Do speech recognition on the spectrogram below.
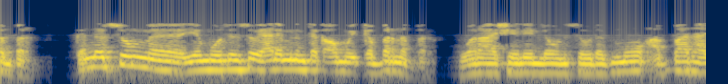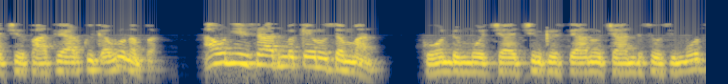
ነበር። ከእነርሱም የሞትን ሰው ያለምንም ተቃውሞ ይቀበር ነበር። ወራሽ የሌለውን ሰው ደግሞ አባታችን ፓትርያርኩ ይቀብሩ ነበር። አሁን ይህ ስርዓት መቀየሩን ሰማን። ከወንድሞቻችን ክርስቲያኖች አንድ ሰው ሲሞት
